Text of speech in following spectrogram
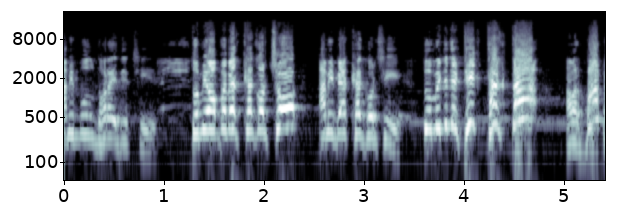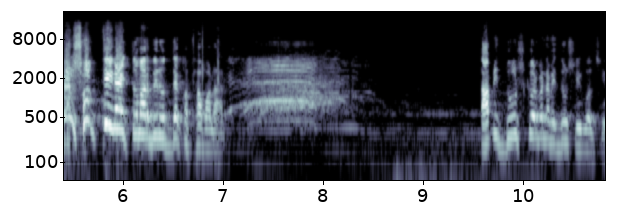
আমি ভুল ধরাই দিচ্ছি। তুমি অপব্যাখ্যা করছ, আমি ব্যাখ্যা করছি। তুমি যদি ঠিক থাকতা, আমার বাপের শক্তি নাই তোমার বিরুদ্ধে কথা বলার। আপনি দোষ করবেন, আমি দোষই বলছি।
